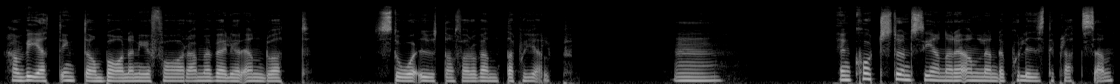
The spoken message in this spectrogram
han vet inte om barnen är i fara men väljer ändå att stå utanför och vänta på hjälp. Mm. En kort stund senare anländer polis till platsen.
